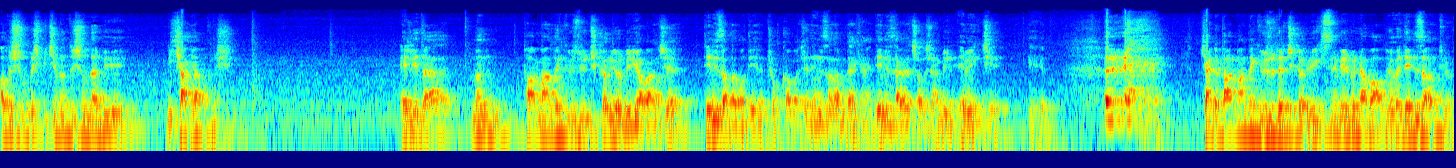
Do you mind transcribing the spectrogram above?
alışılmış biçimin dışında bir nikah yapmış. Elida'nın parmağındaki yüzüğü çıkarıyor bir yabancı. Deniz adamı diyelim çok kabaca. Deniz adamı derken denizlerde çalışan bir emekçi diyelim. Kendi parmağındaki yüzüğü de çıkarıyor. İkisini birbirine bağlıyor ve denize atıyor.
